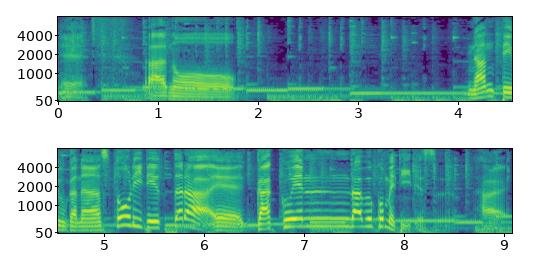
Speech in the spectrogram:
えー、あのー、なんていうかな、ストーリーで言ったら、えー、学園ラブコメディです。はい。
